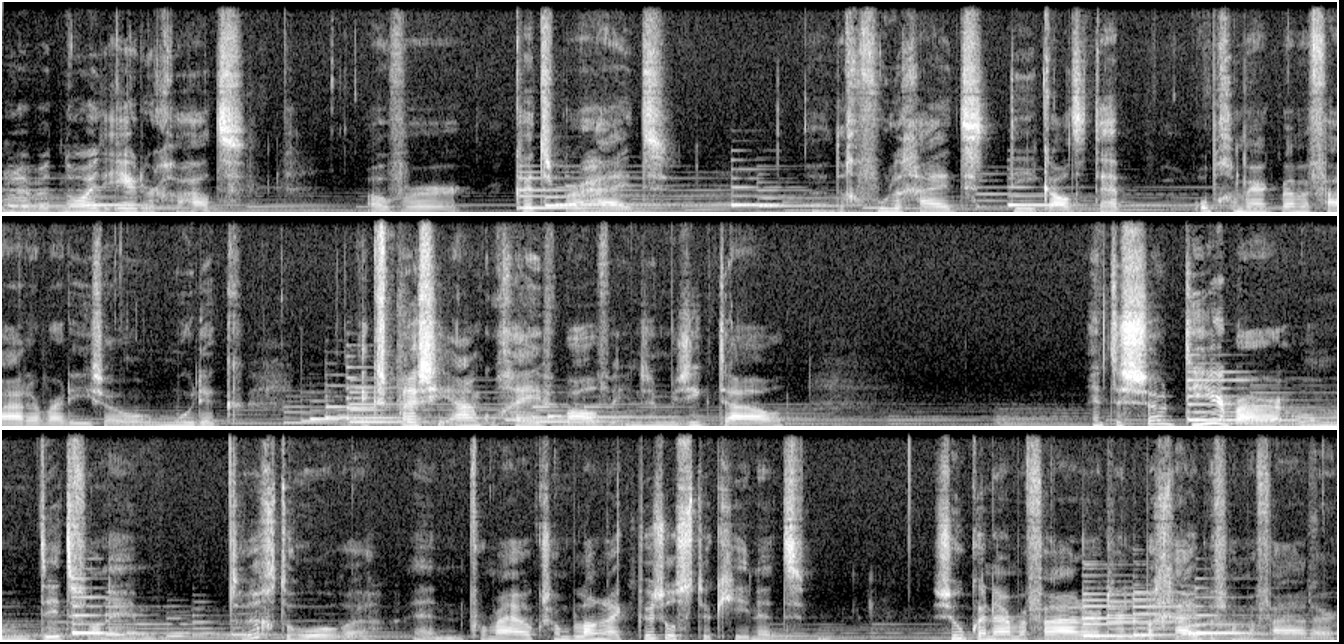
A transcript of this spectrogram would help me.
We hebben het nooit eerder gehad over kwetsbaarheid. Eh, De gevoeligheid die ik altijd heb opgemerkt bij mijn vader, waar hij zo moeilijk expressie aan kon geven, behalve in zijn muziektaal. En het is zo dierbaar om dit van hem terug te horen. En voor mij ook zo'n belangrijk puzzelstukje in het zoeken naar mijn vader, het willen begrijpen van mijn vader.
